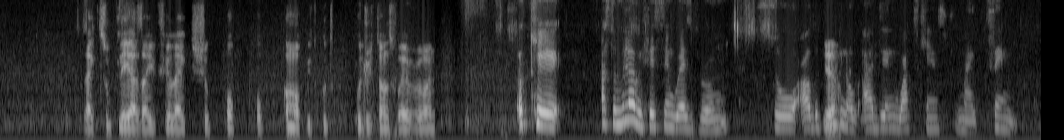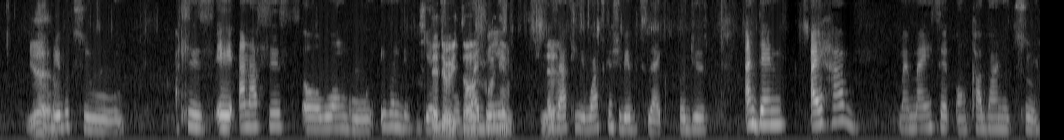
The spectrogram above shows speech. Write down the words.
Like two players that you feel like should pop, pop come up with good good returns for everyone. okay. Aston Villa will be facing West Brom, so I'll be Yeah. thinking of adding Watkins to my team. Yeah. to be able to at least a, an assist or one goal, even if get Steady. I believe. Yeah. exactly Watkins should be able to like produce. And then I have my mindset on Cavani too,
